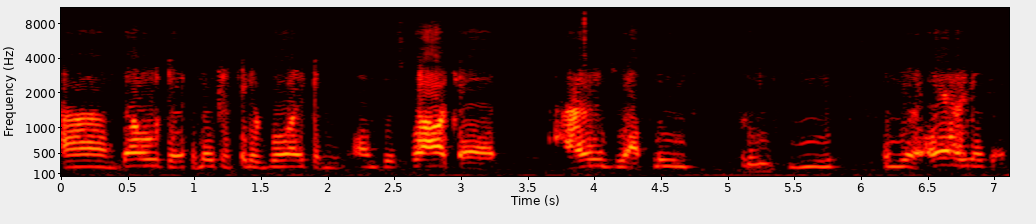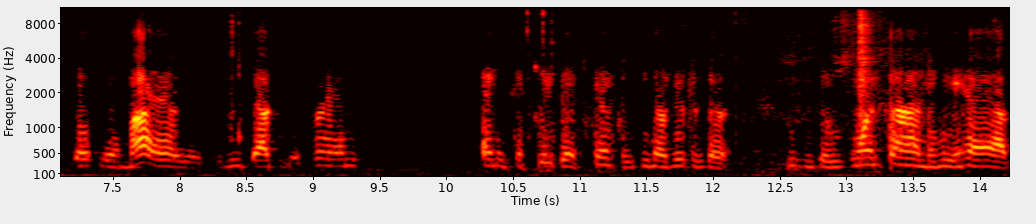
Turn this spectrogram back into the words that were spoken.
um, those that listen to the voice and, and this broadcast, I urge you, I please, please you in your areas, especially in my areas, to reach out to your friends and complete that census. You know, this is a this is the one time that we have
